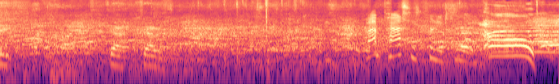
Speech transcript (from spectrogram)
Eight. Seven. That pass was pretty cool. Oh!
